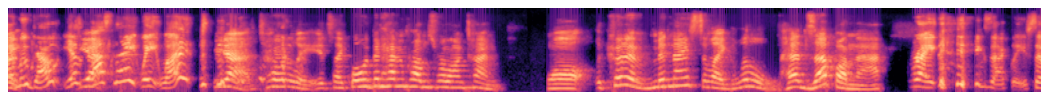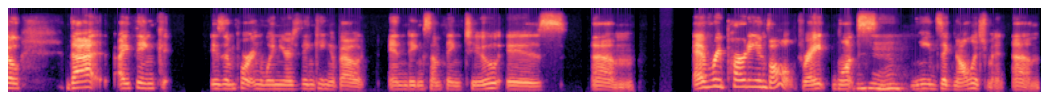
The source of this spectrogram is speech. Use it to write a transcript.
I moved out. Yes, yeah. last night. Wait, what? yeah, totally. It's like, well, we've been having problems for a long time. Well, it could have been nice to like little heads up on that. Right. exactly. So that I think is important when you're thinking about ending something too is um every party involved right wants mm-hmm. needs acknowledgement um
